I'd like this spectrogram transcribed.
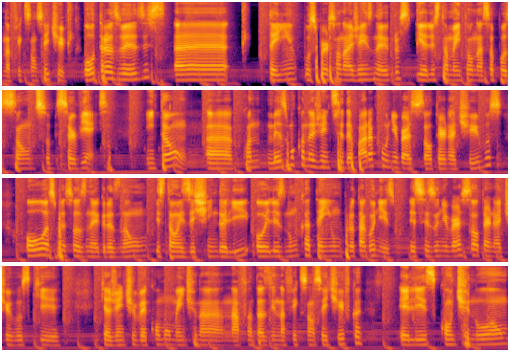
na ficção científica. Outras vezes, é, tem os personagens negros e eles também estão nessa posição de subserviência. Então, uh, quando, mesmo quando a gente se depara com universos alternativos, ou as pessoas negras não estão existindo ali, ou eles nunca têm um protagonismo. Esses universos alternativos que, que a gente vê comumente na, na fantasia e na ficção científica, eles continuam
